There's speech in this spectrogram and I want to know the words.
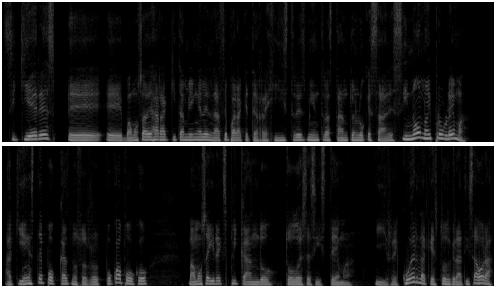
Si quieres, eh, eh, vamos a dejar aquí también el enlace para que te registres mientras tanto en lo que sales. Si no, no hay problema. Aquí en este podcast nosotros poco a poco vamos a ir explicando todo ese sistema. Y recuerda que esto es gratis. Ahora,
